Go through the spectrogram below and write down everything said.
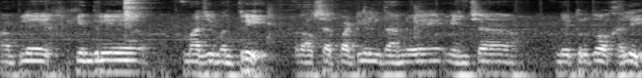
आपले केंद्रीय माजी मंत्री रावसाहेब पाटील दानवे यांच्या नेतृत्वाखाली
